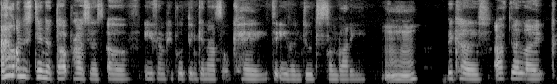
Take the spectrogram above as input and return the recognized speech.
I don't understand the thought process of even people thinking that's okay to even do to somebody. hmm because I feel like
